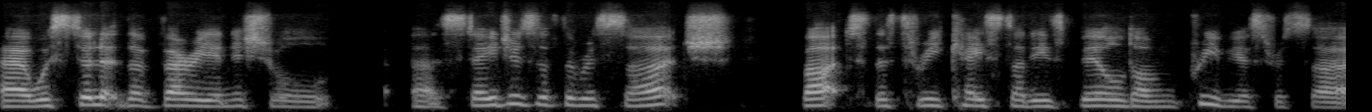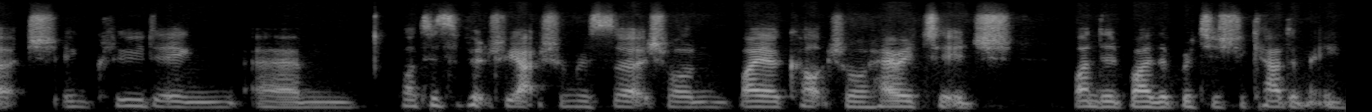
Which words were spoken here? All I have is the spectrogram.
Uh, we're still at the very initial uh, stages of the research, but the three case studies build on previous research, including um, participatory action research on biocultural heritage funded by the British Academy.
